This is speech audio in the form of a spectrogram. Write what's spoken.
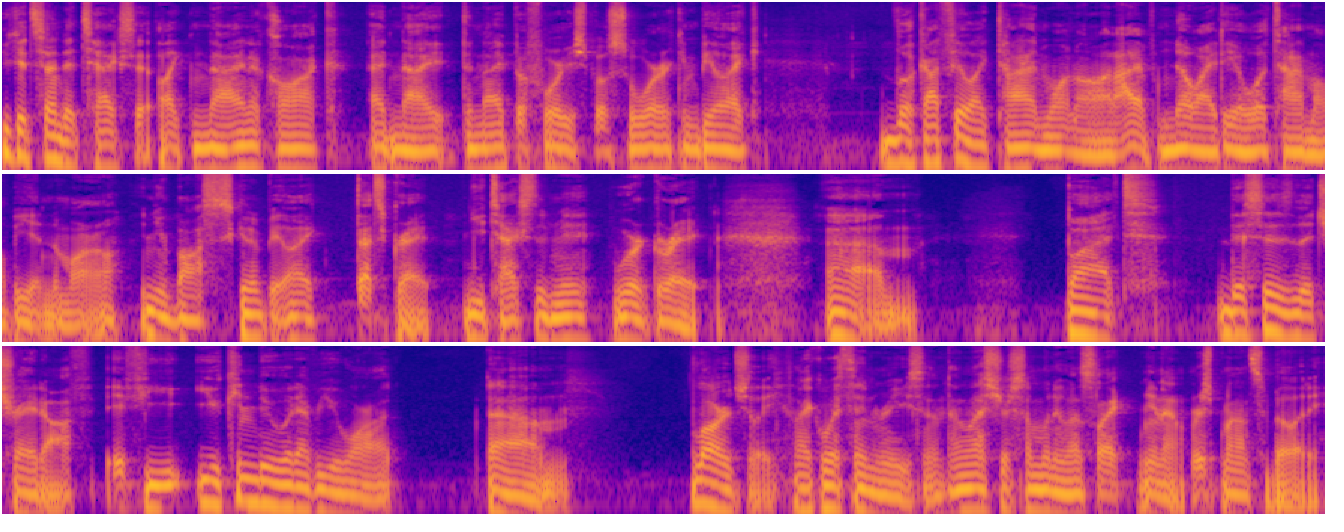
You could send a text at like nine o'clock at night, the night before you're supposed to work, and be like, look, I feel like tying one on. I have no idea what time I'll be in tomorrow. And your boss is going to be like, that's great. You texted me. We're great. Um, but this is the trade off. If you, you can do whatever you want, um, largely like within reason, unless you're someone who has like, you know, responsibility.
